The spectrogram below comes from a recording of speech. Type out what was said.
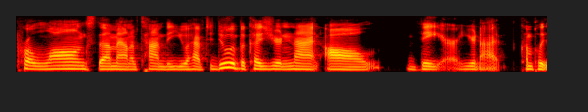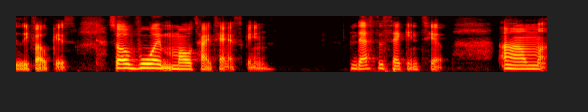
prolongs the amount of time that you have to do it because you're not all there you're not completely focused. So avoid multitasking. That's the second tip. Um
